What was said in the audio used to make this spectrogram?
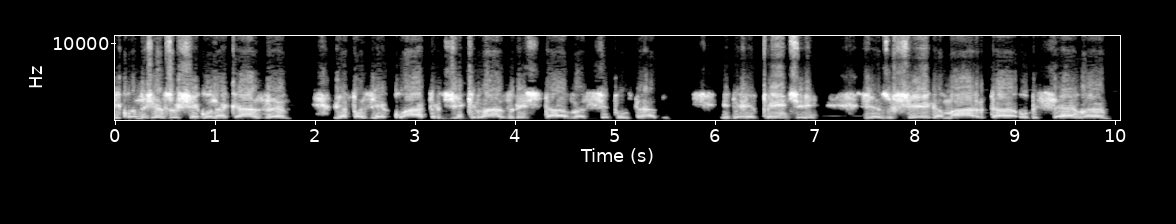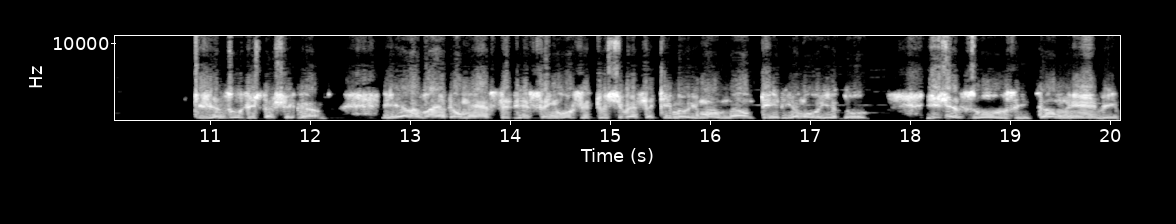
e quando Jesus chegou na casa, já fazia quatro dias que Lázaro estava sepultado. E de repente, Jesus chega, Marta observa que Jesus está chegando. E ela vai até o mestre e diz: Senhor, se tu estivesse aqui, meu irmão não teria morrido. E Jesus, então, ele,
